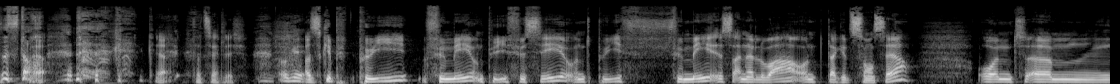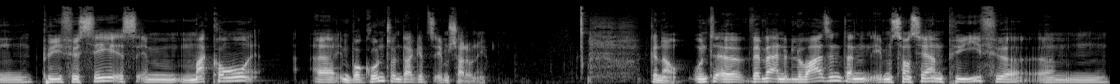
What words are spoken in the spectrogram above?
Das ist doch. ja, tatsächlich. Okay. Also es gibt Puy Fumé und Puy Fussé und Puy Fumé ist an der Loire und da gibt's Sancerre. Und ähm, Puy Fussé ist im Macon äh, im Burgund und da gibt's eben Chardonnay. Genau. Und äh, wenn wir an der Loire sind, dann eben Sancerre und Puy für ähm,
